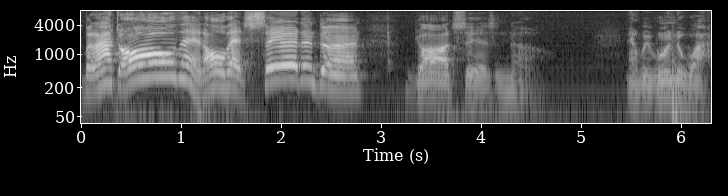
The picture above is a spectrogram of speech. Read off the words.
But after all that, all that said and done, God says no. And we wonder why.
